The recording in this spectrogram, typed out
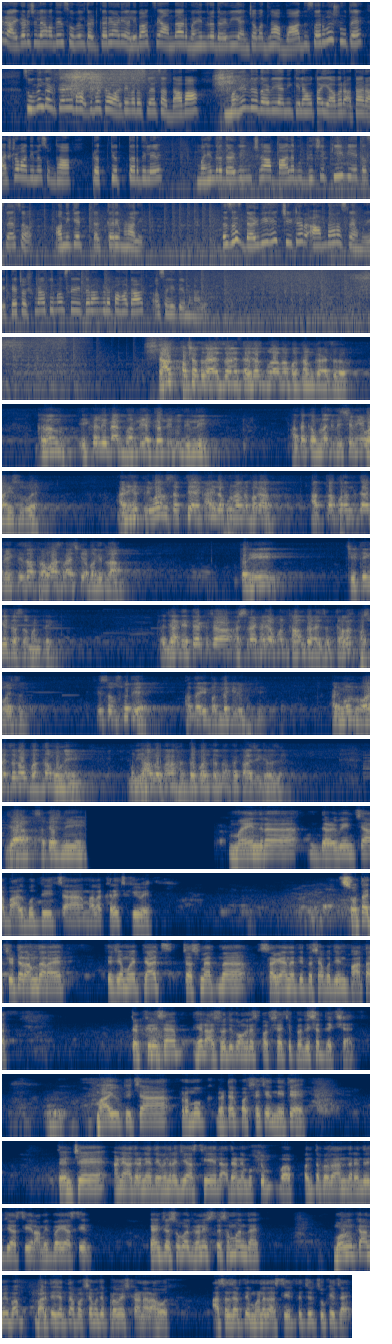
रायगड जिल्ह्यामध्ये सुनील तटकरे आणि अलिबागचे आमदार महेंद्र दळवी यांच्यामधला वाद सर्वश्रुत आहे. सुनील तटकरे भाजपच्या वाटेवर असल्याचा दावा महेंद्र दळवी यांनी केला होता. यावर आता राष्ट्रवादीनं सुद्धा प्रत्युत्तर दिले महेंद्र दळवींच्या बालबुद्धीची कीव येत असल्याचं अनिकेत तटकरे म्हणाले. तसेच दळवी हे चीटर आमदार असल्यामुळे त्या चष्म्यातूनच ते इतरांकडे पाहतात असंही ते म्हणाले. त्याच पक्षात राहायचं आणि त्याच्याच मुलांना बदनाम करायचं कारण इकडली बॅग भरली आहे गल्ली टू दिल्ली. आता कमलाच्या दिशेने ही वारी सुरू आहे. आणि हे त्रिवार सत्य आहे काय लपून राहणं बघा आतापर्यंत त्या व्यक्तीचा प्रवास राजकीय बघितला तर ही चिटिंग आहे असं म्हणता येईल तर ज्या नेत्याच्या आश्रयाखाली आपण काम करायचं त्यालाच फसवायचं. ही संस्कृती आहे. आता ही बंद केली पाहिजे. आणि म्हणून रोयाचं नाव बदनाम होऊ नये. म्हणून ह्या लोकांना हद्दपार करणं आता काळाची गरज आहे. ज्या सतेजनी महेंद्र दळवींच्या बालबुद्धीचा मला खरेच कीव आहेत. स्वतः चिटर आमदार आहेत. त्याच्यामुळे त्याच चष्म्यातनं सगळ्यांना ते तशा पद्धतीने पाहतात. तटकरे साहेब हे राष्ट्रवादी काँग्रेस पक्षाचे प्रदेशाध्यक्ष आहेत. महायुतीच्या प्रमुख घटक पक्षाचे नेते आहेत. त्यांचे आणि आदरणीय देवेंद्रजी असतील आदरणीय मुख्य प- पंतप्रधान नरेंद्रजी असतील अमितभाई असतील यांच्यासोबत घनिष्ठ संबंध आहेत. म्हणून का आम्ही भारतीय जनता पक्षामध्ये प्रवेश करणार आहोत असं जर ते म्हणत असतील तर ते चुकीचं आहे.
